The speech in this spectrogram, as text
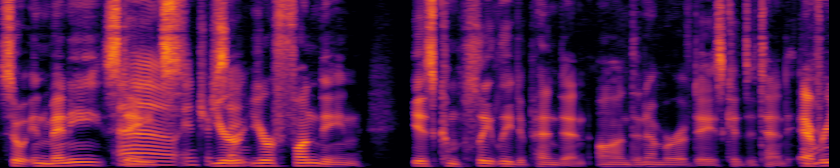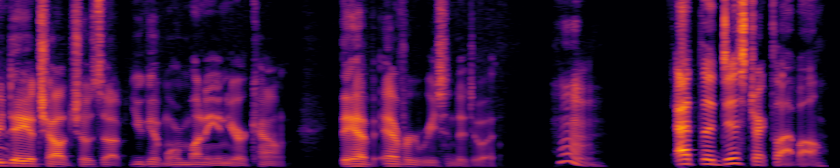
so in many oh, states your interesting. your funding is completely dependent on the number of days kids attend every Oh. day a oh. child shows up you get more money in your account they have every reason to do it hmm. at the district level.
